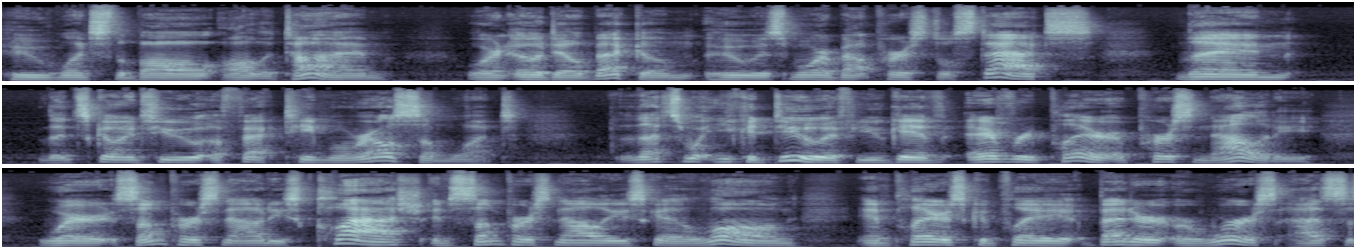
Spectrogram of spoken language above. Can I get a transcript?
who wants the ball all the time, or an Odell Beckham who is more about personal stats, then it's going to affect team morale somewhat that's what you could do if you give every player a personality where some personalities clash and some personalities get along and players could play better or worse as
